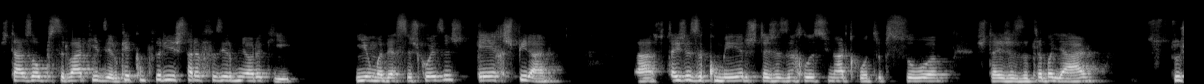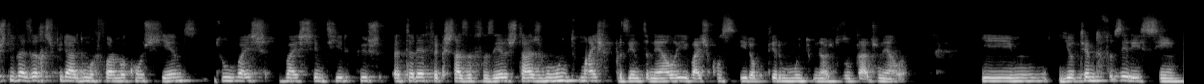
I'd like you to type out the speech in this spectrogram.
estás a observar-te e a dizer o que é que eu poderia estar a fazer melhor aqui? E uma dessas coisas é respirar. Tá? Estejas a comer, estejas a relacionar-te com outra pessoa, estejas a trabalhar, se tu estiveres a respirar de uma forma consciente, tu vais, vais sentir que a tarefa que estás a fazer estás muito mais presente nela e vais conseguir obter muito melhores resultados nela. E, e eu tento fazer isso, sim.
